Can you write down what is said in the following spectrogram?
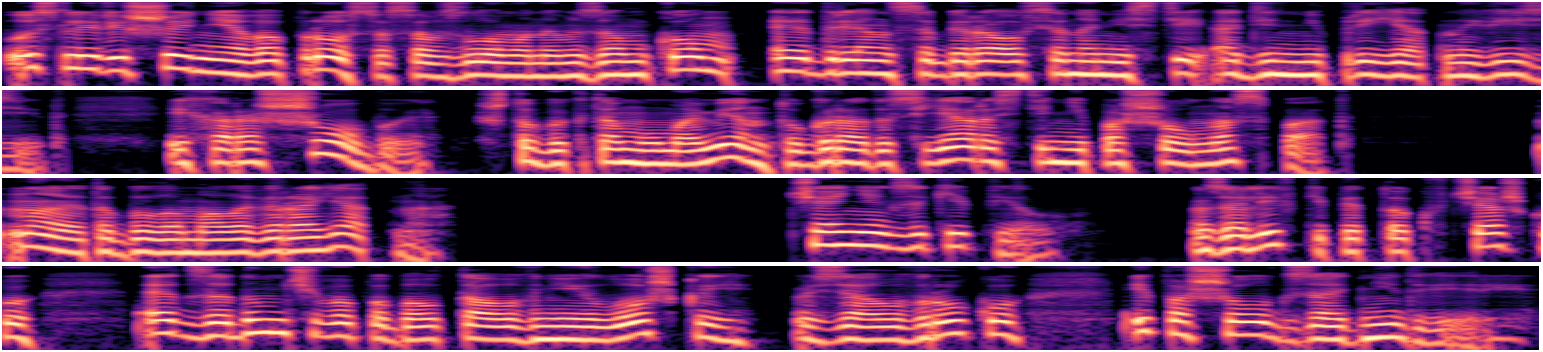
После решения вопроса со взломанным замком Эдриан собирался нанести один неприятный визит. И хорошо бы, чтобы к тому моменту градус ярости не пошел на спад. Но это было маловероятно. Чайник закипел. Залив кипяток в чашку, Эд задумчиво поболтал в ней ложкой, взял в руку и пошел к задней двери.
